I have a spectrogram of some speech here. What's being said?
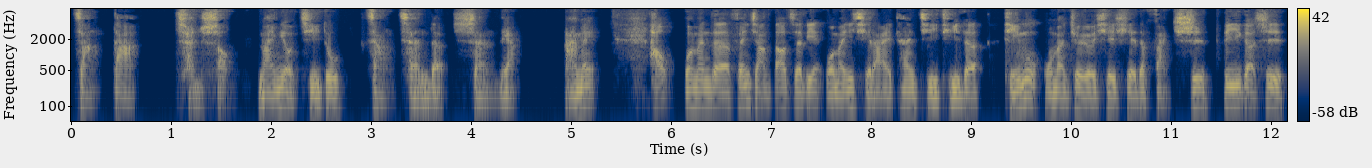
长大成熟，满有基督长成的身量。阿妹，好，我们的分享到这边，我们一起来看几题的题目，我们就有一些些的反思。第一个是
